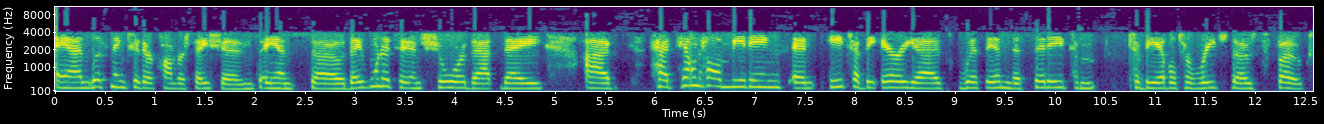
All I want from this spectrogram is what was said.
and listening to their conversations. And so they wanted to ensure that they uh, had town hall meetings in each of the areas within the city to to be able to reach those folks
